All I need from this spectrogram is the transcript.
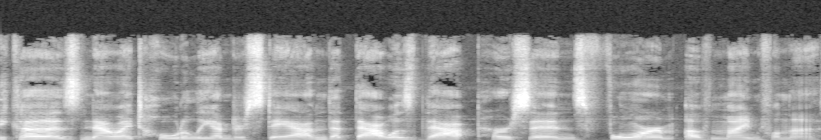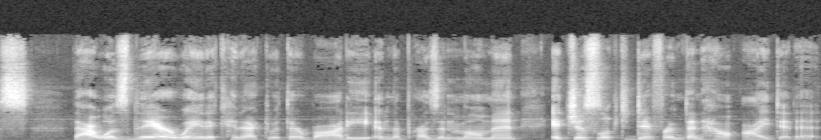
because now I totally understand that that was that person's form of mindfulness. That was their way to connect with their body in the present moment. It just looked different than how I did it.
